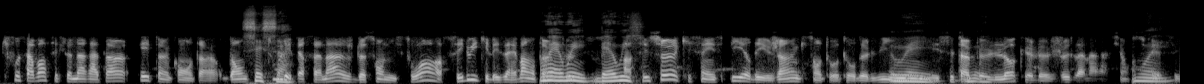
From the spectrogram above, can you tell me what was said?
qu'il faut savoir, c'est que le narrateur est un conteur. Donc, tous ça. les personnages de son histoire, c'est lui qui les invente. un Oui, peu. ben oui. C'est sûr qu'il s'inspire des gens qui sont autour de lui. Oui, et c'est un oui. peu là que le jeu de la narration se Oui, fait.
